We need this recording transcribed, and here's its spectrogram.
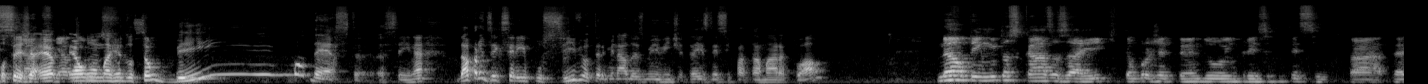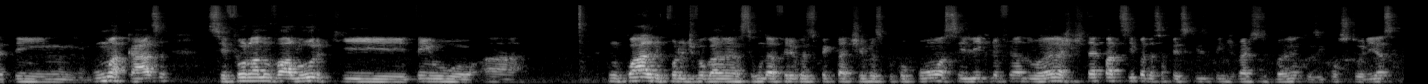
Ou seja, é, é uma redução bem modesta, assim, né? Dá para dizer que seria impossível terminar 2023 nesse patamar atual? Não, tem muitas casas aí que estão projetando em 3,75, tá? Até tem uma casa, se for lá no valor que tem o, a, um quadro que foram divulgado na segunda-feira com as expectativas para o cupom, a Selic no final do ano. A gente até participa dessa pesquisa, tem diversos bancos e consultorias.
